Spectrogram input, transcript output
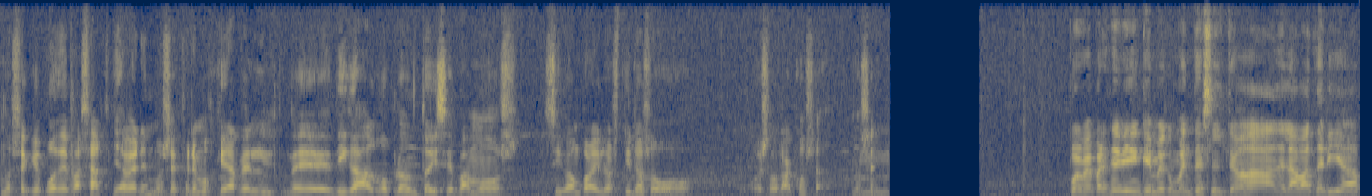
no sé qué puede pasar, ya veremos. Esperemos que Apple eh, diga algo pronto y sepamos si van por ahí los tiros o, o es otra cosa, no sé. Mm. Pues me parece bien que me comentes el tema de la batería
